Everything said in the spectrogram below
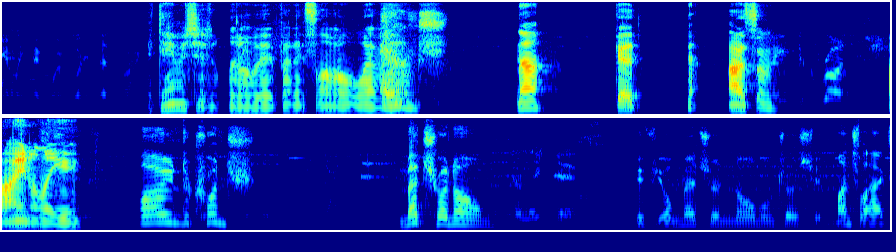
He only took one point. That's fine. It damaged it a little bit, but it's level 11. nah. Good. awesome. Mind crunch. Finally. Mind crunch. Metronome. Delicious. If your metronome won't trust you. Munchlax.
